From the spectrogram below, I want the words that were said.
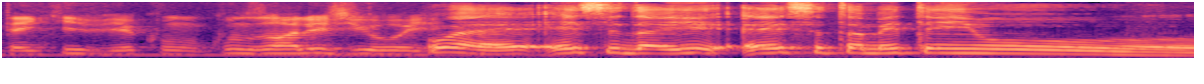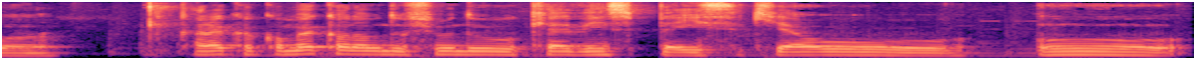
Tem que ver com, com os olhos de hoje. Ué, esse daí, esse também tem o. Caraca, como é que é o nome do filme do Kevin Spacey? Que é o. O.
